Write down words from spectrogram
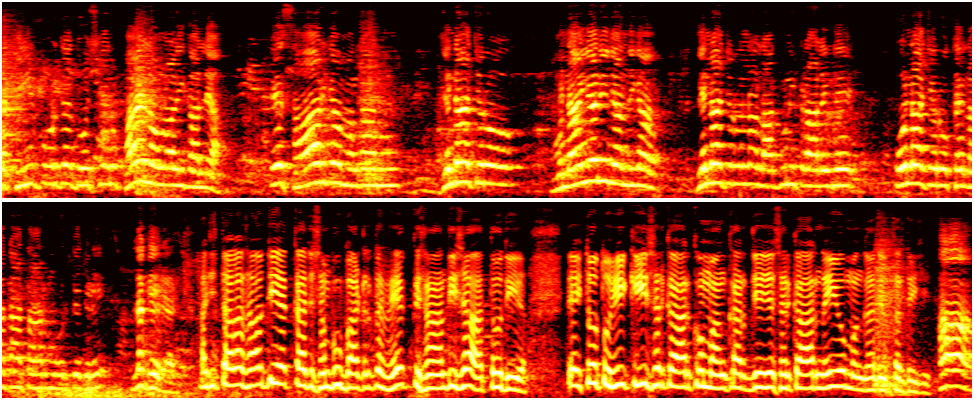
ਲਖੀਮਪੁਰ ਦੇ ਦੋਸ਼ੀਆਂ ਨੂੰ ਫਾਇਲ ਲਾਉਣ ਵਾਲੀ ਗੱਲ ਆ। ਇਹ ਸਾਰੀਆਂ ਮੰਗਾਂ ਨੂੰ ਜਿੰਨਾ ਚਿਰ ਉਹ ਮਨਾਈਆਂ ਨਹੀਂ ਜਾਂਦੀਆਂ ਜਿੰਨਾ ਚਿਰ ਉਹਨਾਂ ਲਾਗੂ ਨਹੀਂ ਕਰਾ ਲੈਂਦੇ ਉਹਨਾਂ ਚਿਰ ਉੱਥੇ ਲਗਾਤਾਰ ਮੋਰਚੇ ਜਿਹੜੇ ਲੱਗੇ ਰਹਿਣਗੇ ਹਾਂਜੀ ਤਾਲਾ ਸਾਹਿਬ ਜੀ ਇੱਕ ਅੱਜ ਸ਼ੰਭੂ ਬਾਰਡਰ ਤੇ ਫੇਰ ਕਿਸਾਨ ਦੀ ਸ਼ਹਾਦਤ ਹੁੰਦੀ ਆ। ਤੇ ਇਥੋਂ ਤੁਸੀਂ ਕੀ ਸਰਕਾਰ ਕੋ ਮੰਗ ਕਰਦੇ ਹੋ? ਜੇ ਸਰਕਾਰ ਨਹੀਂ ਉਹ ਮੰਗਾਂ ਤੇ ਉਤਰਦੀ ਜੀ ਹਾਂ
